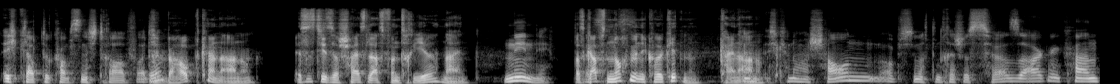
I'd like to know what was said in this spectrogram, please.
Ich glaube, du kommst nicht drauf, Ich habe oder? überhaupt keine Ahnung. Ist es dieser scheiß Lars von Trier? Nein. Nee, nee. Was gab's noch mit Nicole Kidman? Keine Ahnung. Ich kann noch mal schauen, ob ich dir noch den Regisseur sagen kann.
